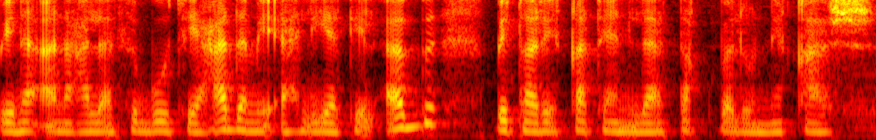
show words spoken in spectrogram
بناء على ثبوت عدم أهلية الأب بطريقة لا تقبل النقاش.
